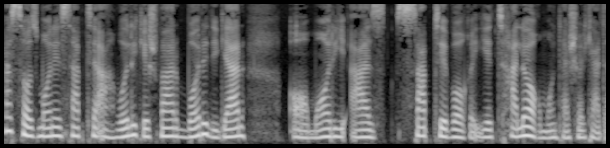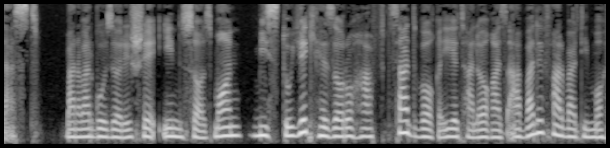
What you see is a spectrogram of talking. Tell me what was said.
و سازمان ثبت احوال کشور بار دیگر آماری از ثبت واقعی طلاق منتشر کرده است. بنابر گزارش این سازمان 21700 واقعی طلاق از اول فروردین ماه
